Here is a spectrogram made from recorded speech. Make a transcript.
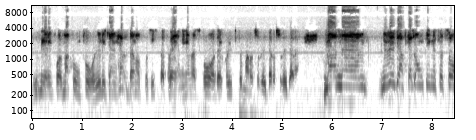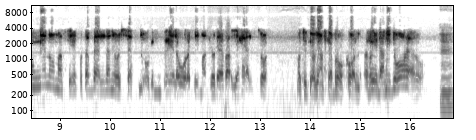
ju mer information får du. Det kan ju hända något på sista träningen med skador, sjukdomar och så vidare. och så vidare. Men eh, nu är vi ganska långt in i säsongen om man ser på tabellen. Jag har sett lagen hela året i och med att jag är där varje helg. Så jag tycker jag har ganska bra koll redan idag här. Då. Mm.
